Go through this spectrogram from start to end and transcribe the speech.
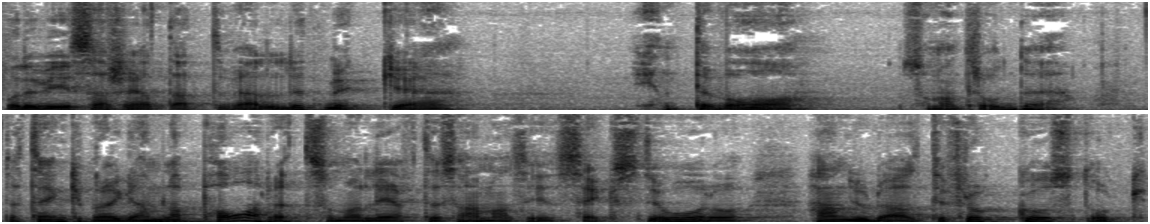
Och det visar sig att, att väldigt mycket inte var som man trodde. Jag tänker på det gamla paret som har levt tillsammans i 60 år och han gjorde alltid frukost och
